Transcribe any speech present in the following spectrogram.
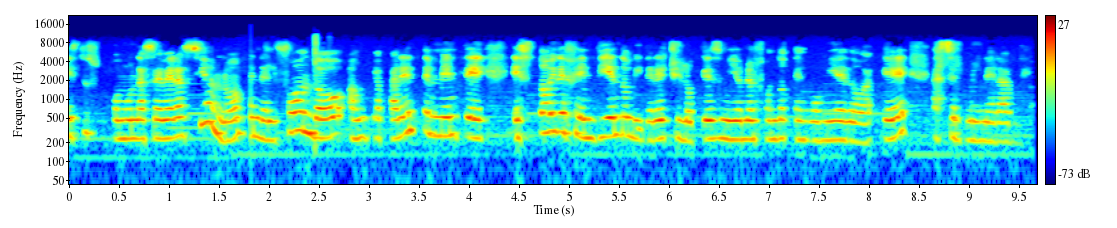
esto es como una aseveración, ¿no? En el fondo, aunque aparentemente estoy defendiendo mi derecho y lo que es mío, en el fondo tengo miedo a qué? A ser vulnerable,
